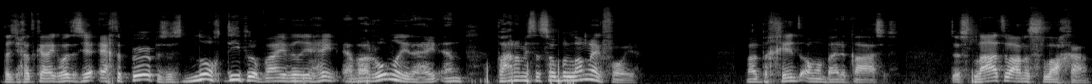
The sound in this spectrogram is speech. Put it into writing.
Dat je gaat kijken, wat is je echte purpose? Dus nog dieper op waar je wil je heen. En waarom wil je erheen? En waarom is dat zo belangrijk voor je? Maar het begint allemaal bij de basis. Dus laten we aan de slag gaan.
